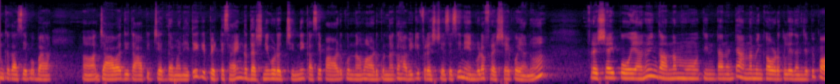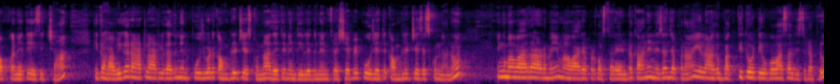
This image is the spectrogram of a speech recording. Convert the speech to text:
ఇంకా కాసేపు బా జావాది తాపిచ్చేద్దామని అయితే పెట్టేసా. ఇంకా దర్శిని కూడా వచ్చింది. కాసేపు ఆడుకున్నాము. ఆడుకున్నాక హవికి ఫ్రెష్ చేసేసి నేను కూడా ఫ్రెష్ అయిపోయాను. ఫ్రెష్ అయిపోయాను. ఇంకా అన్నము తింటానంటే అన్నం ఇంకా ఉడకలేదని చెప్పి పాప్కార్న్ అయితే వేసిచ్చా. ఇక హవిగా రాట్ల ఆటలు కాదు నేను పూజ కూడా కంప్లీట్ చేసుకున్నా. అదైతే నేను తీయలేదు. నేను ఫ్రెష్ అయిపోయి పూజ అయితే కంప్లీట్ చేసేసుకున్నాను. ఇంక మా వారు రావడమే మా వారు ఎప్పటికి వస్తారో ఏంటో. కానీ నిజం చెప్పనా ఇలాగ భక్తితోటి ఉపవాసాలు చేసేటప్పుడు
